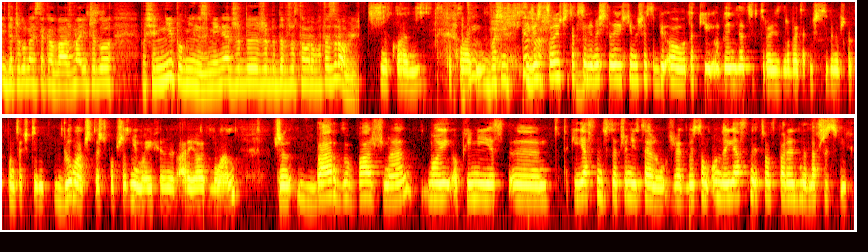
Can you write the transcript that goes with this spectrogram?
i dlaczego ona jest taka ważna i czego właśnie nie powinien zmieniać, żeby, żeby dobrze tą robotę zrobić. Dokładnie, dokładnie. Właśnie I wiesz co, jeszcze tak sobie myślę, jeśli myślę sobie o takiej organizacji, która jest zdrowa, tak myślę sobie na przykład w kontekście Bluma, czy też poprzedniej mojej firmy w Ario One, że bardzo ważne w mojej opinii jest y, takie jasne wyznaczenie celu, że jakby są one jasne, transparentne dla wszystkich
